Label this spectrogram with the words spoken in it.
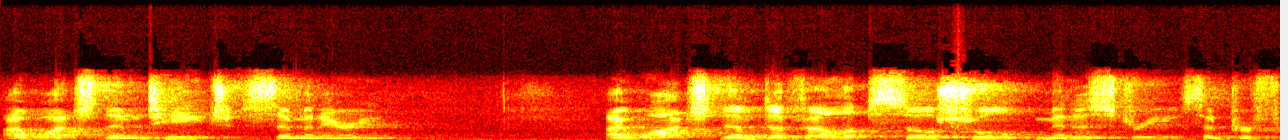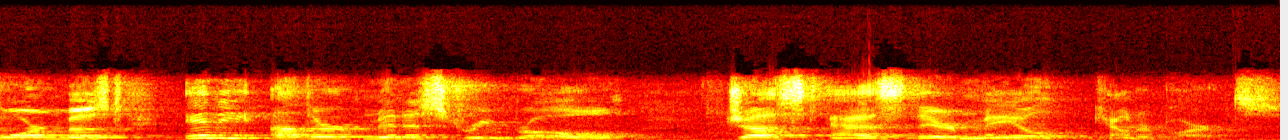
I watched them teach seminary. I watched them develop social ministries and perform most any other ministry role just as their male counterparts,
